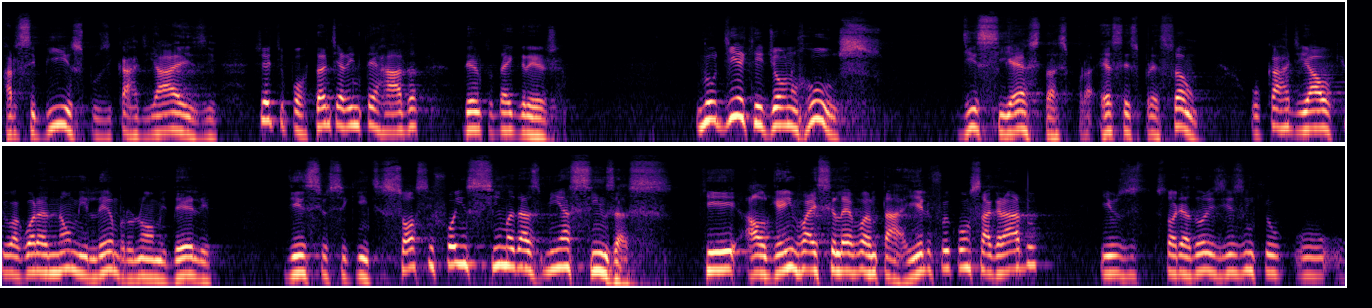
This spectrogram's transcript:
arcebispos e cardeais e gente importante era enterrada dentro da igreja. No dia que John Hus disse esta, essa expressão, o cardeal, que eu agora não me lembro o nome dele, disse o seguinte: só se for em cima das minhas cinzas que alguém vai se levantar. E ele foi consagrado, e os historiadores dizem que o, o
